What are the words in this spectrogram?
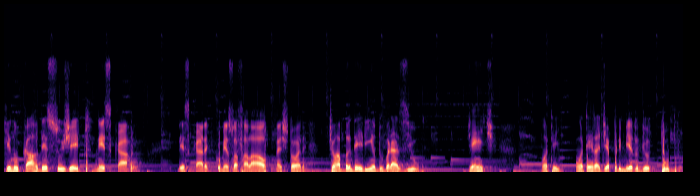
que no carro desse sujeito, nesse carro, desse cara que começou a falar alto na história, tinha uma bandeirinha do Brasil. Gente, ontem, ontem era dia 1 de outubro.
